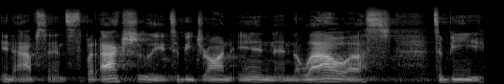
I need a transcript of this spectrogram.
in absence, but actually to be drawn in and allow us to be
